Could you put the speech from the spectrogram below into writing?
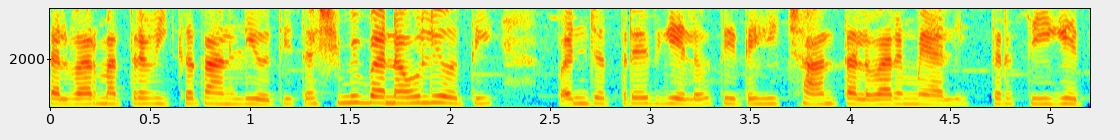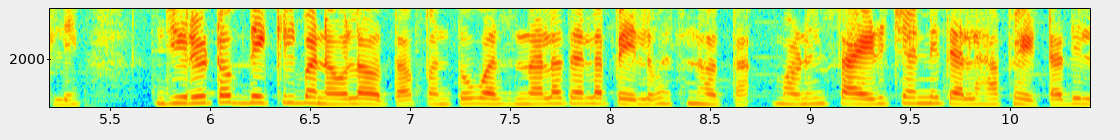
तलवार मात्र विकत आणली होती. तशी मी बनवली होती पण जत्रेत गेलो तिथे ही छान तलवार मिळाली. तर ती घेतली. जिरो टोप देखील बनवला होता पण तो वजनाला त्याला पेलवत नव्हता. म्हणून साईडच्यांनी त्याला हा फेटा दिला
